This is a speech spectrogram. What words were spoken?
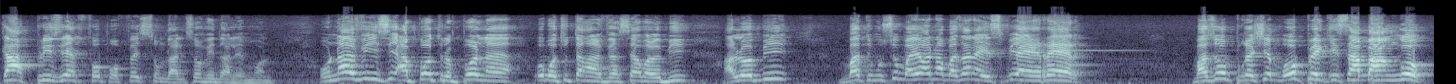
Car plusieurs faux prophètes sont dans, venus dans le monde. On a vu ici apôtre Paul au bout tout temps dans le verset alobi alobi bato musu ba yona bazana esprit à erreur. Bazo prêcher au pekisa bango.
